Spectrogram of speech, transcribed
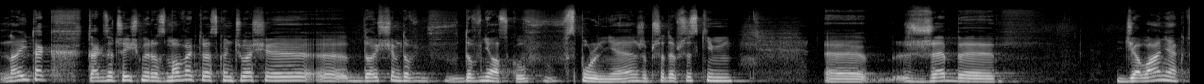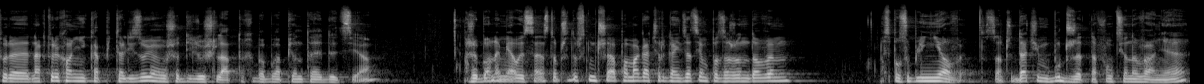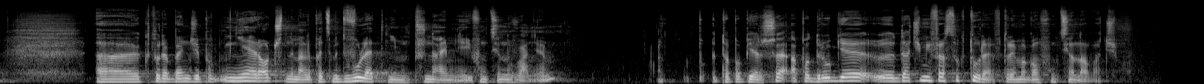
no i tak, tak zaczęliśmy rozmowę, która skończyła się e, dojściem do, do wniosków wspólnie, że przede wszystkim, e, żeby działania, które, na których oni kapitalizują już od iluś lat, to chyba była piąta edycja, żeby one miały sens, to przede wszystkim trzeba pomagać organizacjom pozarządowym w sposób liniowy. To znaczy dać im budżet na funkcjonowanie, e, które będzie nie rocznym, ale powiedzmy dwuletnim przynajmniej funkcjonowaniem. To po pierwsze, a po drugie e, dać im infrastrukturę, w której mogą funkcjonować.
